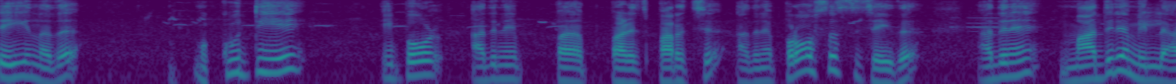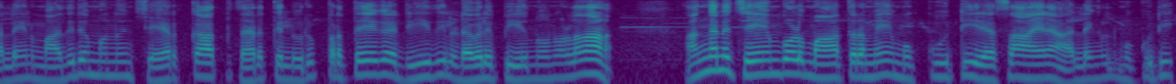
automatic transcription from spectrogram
ചെയ്യുന്നത് മുക്കൂറ്റിയെ ഇപ്പോൾ അതിനെ പറിച്ച് അതിനെ പ്രോസസ്സ് ചെയ്ത് അതിനെ മധുരമില്ല അല്ലെങ്കിൽ മധുരമൊന്നും ചേർക്കാത്ത തരത്തിൽ ഒരു പ്രത്യേക രീതിയിൽ ഡെവലപ്പ് ചെയ്യുന്നു എന്നുള്ളതാണ്. അങ്ങനെ ചെയ്യുമ്പോൾ മാത്രമേ മുക്കൂറ്റി രസായന അല്ലെങ്കിൽ മുക്കൂറ്റി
